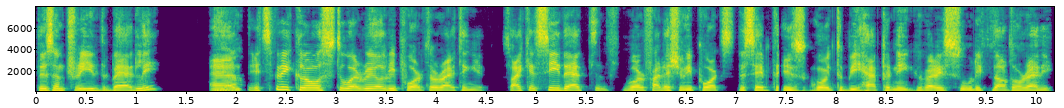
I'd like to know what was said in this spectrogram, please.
doesn't read badly. And yeah. it's pretty close to a real reporter writing it. So I can see that for financial reports, the same thing is going to be happening very soon, if not already.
